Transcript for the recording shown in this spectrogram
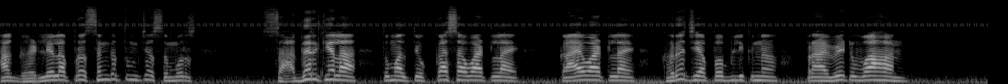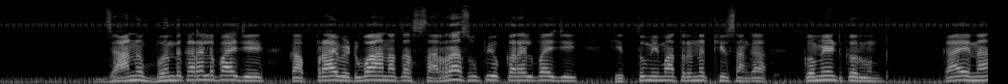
हा घडलेला प्रसंग तुमच्यासमोर सादर केला तुम्हाला तो कसा वाटलाय काय वाटलाय? खरंच या पब्लिकनं प्रायव्हेट वाहन जाणं बंद करायला पाहिजे का प्रायव्हेट वाहनाचा सर्रास उपयोग करायला पाहिजे हे तुम्ही मात्र नक्की सांगा. कमेंट करून. काय आहे ना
